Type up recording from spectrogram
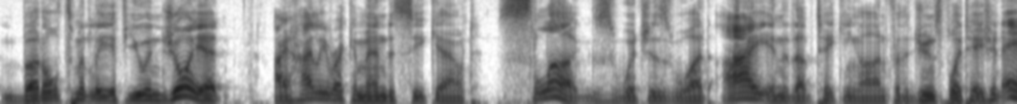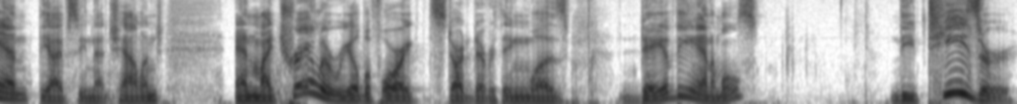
but ultimately, if you enjoy it, I highly recommend to seek out Slugs, which is what I ended up taking on for the June exploitation and the I've Seen That challenge. And my trailer reel before I started everything was Day of the Animals, the teaser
